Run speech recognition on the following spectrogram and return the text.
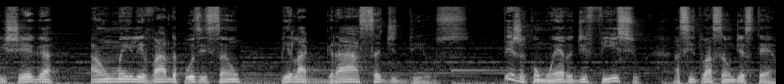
e chega a uma elevada posição pela graça de Deus. Veja como era difícil a situação de Esther.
